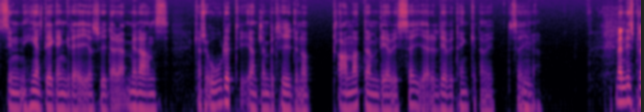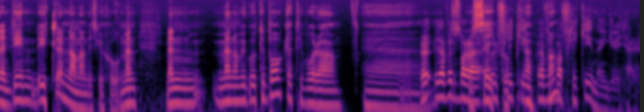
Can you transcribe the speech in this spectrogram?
sin helt egen grej och så vidare. Medan kanske ordet egentligen betyder något annat än det vi säger, eller det vi tänker när vi säger mm. det. Men det, spelar, det är ytterligare en annan diskussion. Men, men, men om vi går tillbaka till våra Eh, Jag, vill bara, jag, vill flika in, ja, jag vill bara flika in en grej här.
